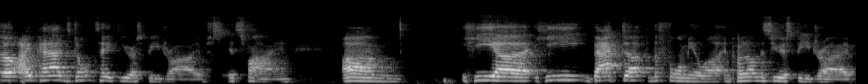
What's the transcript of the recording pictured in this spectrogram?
iPads don't take USB drives, it's fine. Um, he uh, he backed up the formula and put it on this USB drive.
